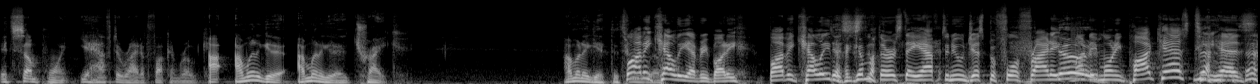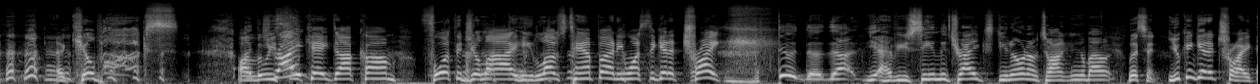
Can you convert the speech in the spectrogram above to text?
at some point you have to ride a fucking Road King. I, I'm gonna get. A, I'm gonna get a trike. I'm gonna get the. Bobby wheel. Kelly, everybody. Bobby Kelly. This is the on. Thursday afternoon, just before Friday, Dude. Monday morning podcast. He has a kill box on? LouisCK.com. Fourth of July. He loves Tampa and he wants to get a trike. dude. The, the, yeah, have you seen the trikes? Do you know what I'm talking about? Listen, you can get a trike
